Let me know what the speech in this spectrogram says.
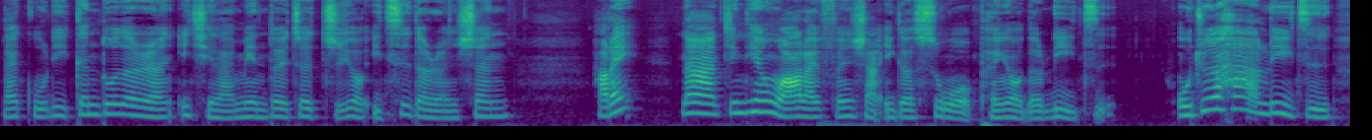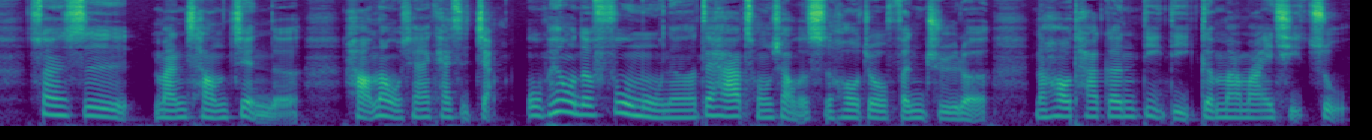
来鼓励更多的人一起来面对这只有一次的人生。好嘞，那今天我要来分享一个是我朋友的例子。我觉得他的例子算是蛮常见的。好，那我现在开始讲。我朋友的父母呢，在他从小的时候就分居了，然后他跟弟弟跟妈妈一起住。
